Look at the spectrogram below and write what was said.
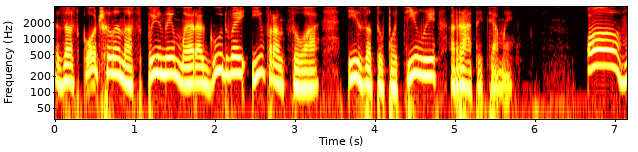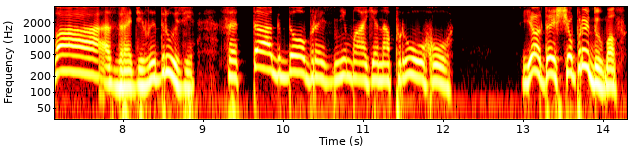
заскочили на спини мера Гудвей і Франсуа і затупотіли ратицями. Ова! зраділи друзі. Це так добре знімає напругу. Я дещо придумав.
